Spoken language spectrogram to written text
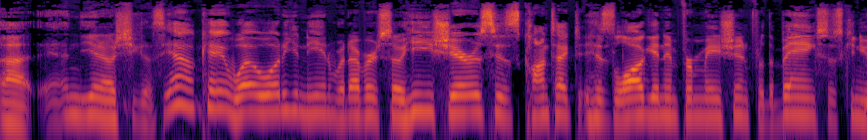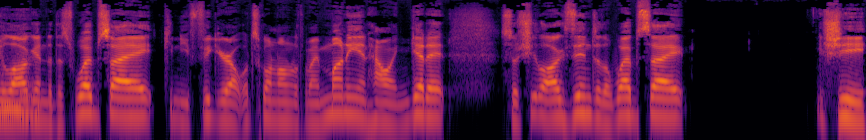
Uh, and you know, she goes, yeah, okay. What what do you need? Whatever. So he shares his contact, his login information for the bank. Says, can you log Mhm. into this website? Can you figure out what's going on with my money and how I can get it? So she logs into the website. She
